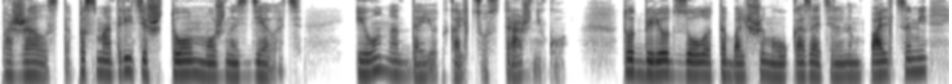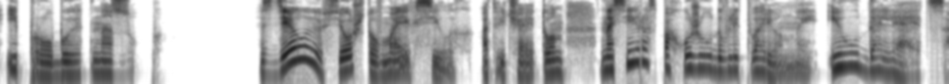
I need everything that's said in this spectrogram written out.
Пожалуйста, посмотрите, что можно сделать». И он отдает кольцо стражнику. Тот берет золото большим и указательным пальцами и пробует на зуб. «Сделаю все, что в моих силах», — отвечает он, на сей раз, похоже, удовлетворенный, и удаляется.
